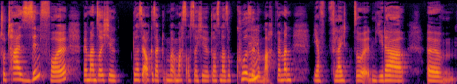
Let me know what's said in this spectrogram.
total sinnvoll, wenn man solche, du hast ja auch gesagt, du ma- machst auch solche, du hast mal so Kurse Mhm. gemacht, wenn man ja vielleicht so in jeder, ähm,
